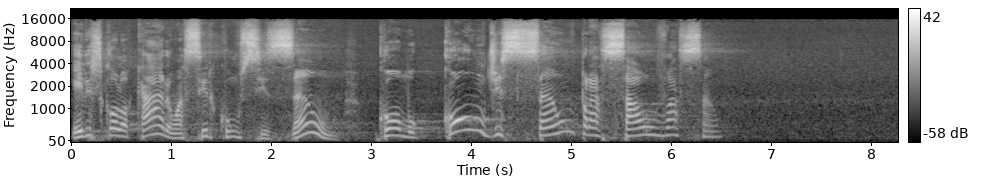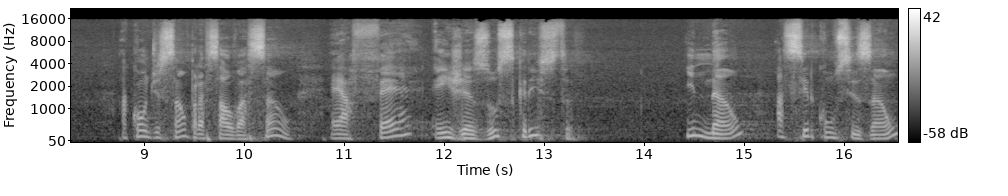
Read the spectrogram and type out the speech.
Eles colocaram a circuncisão como condição para a salvação. A condição para a salvação é a fé em Jesus Cristo e não a circuncisão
